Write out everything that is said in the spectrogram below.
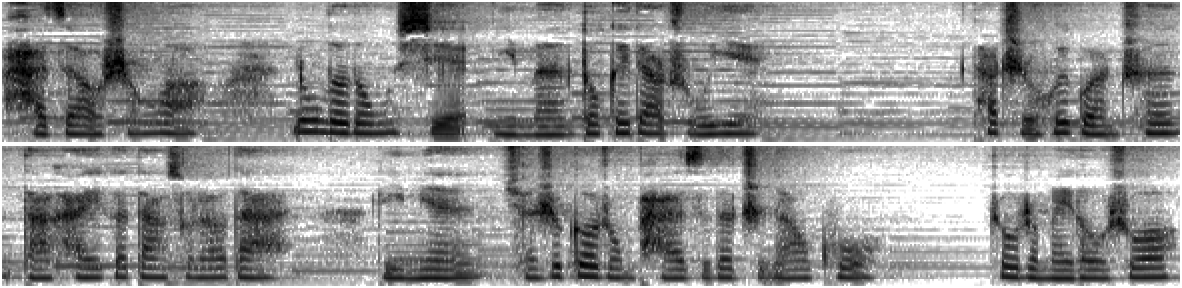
孩子要生了，用的东西你们都给点主意。”他指挥管春打开一个大塑料袋，里面全是各种牌子的纸尿裤。皱着眉头说：“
